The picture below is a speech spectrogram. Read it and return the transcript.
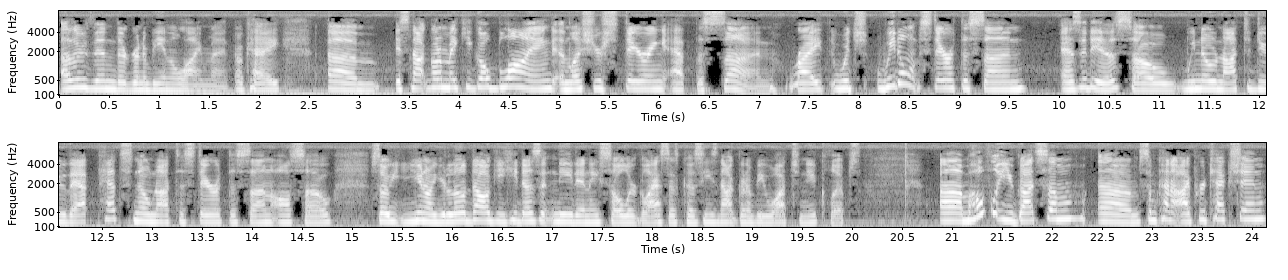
other than they're going to be in alignment, okay? Um, it's not going to make you go blind unless you're staring at the sun, right? Which we don't stare at the sun as it is, so we know not to do that. Pets know not to stare at the sun also. So, you know, your little doggy, he doesn't need any solar glasses because he's not going to be watching the eclipse. Um, hopefully you got some, um, some kind of eye protection.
